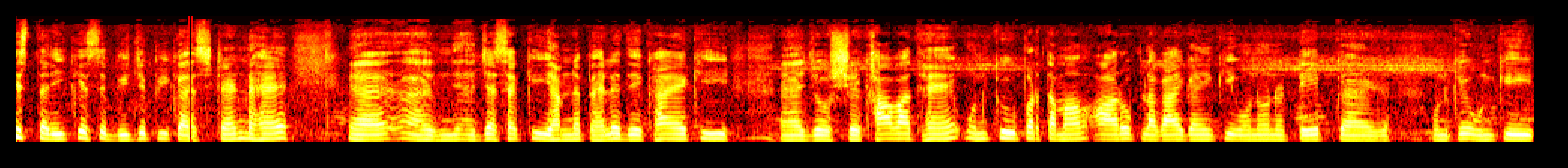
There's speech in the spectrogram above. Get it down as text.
किस तरीके से बीजेपी का स्टैंड है? जैसा कि हमने पहले देखा है कि जो शेखावत हैं, उनके ऊपर तमाम आरोप लगाए गए कि उन्होंने टेप उनके, उनकी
